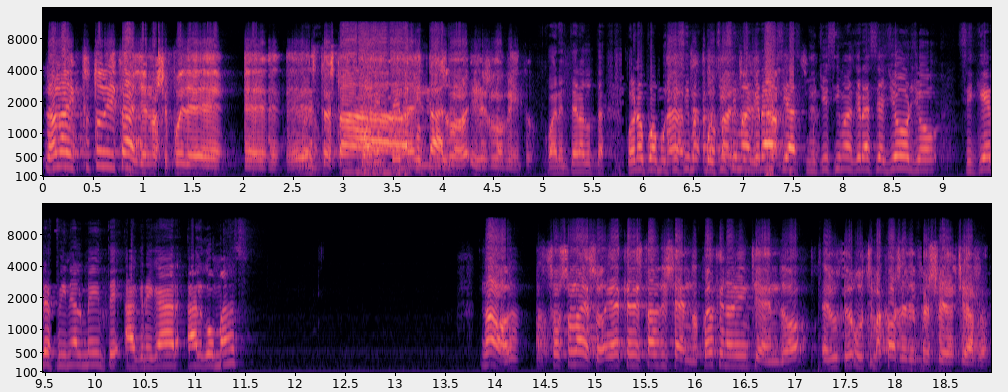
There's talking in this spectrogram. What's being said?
No, no, en toda Italia no se puede, eh, esto está cuarentena en total. en aislamiento. Cuarentena total. Bueno, pues muchísimas, total, muchísimas total, gracias. Muchísimas gracias, Giorgio. Si quiere finalmente agregar algo más. No, so- solo eso, è che le stavo dicendo, quel che non intendo, è l'ultima cosa di Cerro,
